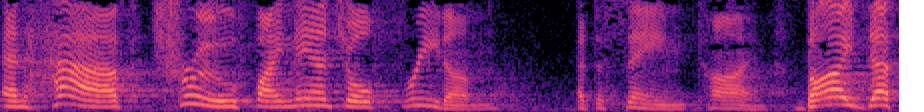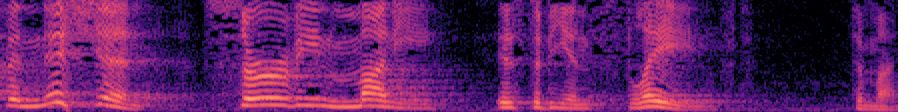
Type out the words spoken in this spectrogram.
and have true financial freedom at the same time. By definition, serving money is to be enslaved to money.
